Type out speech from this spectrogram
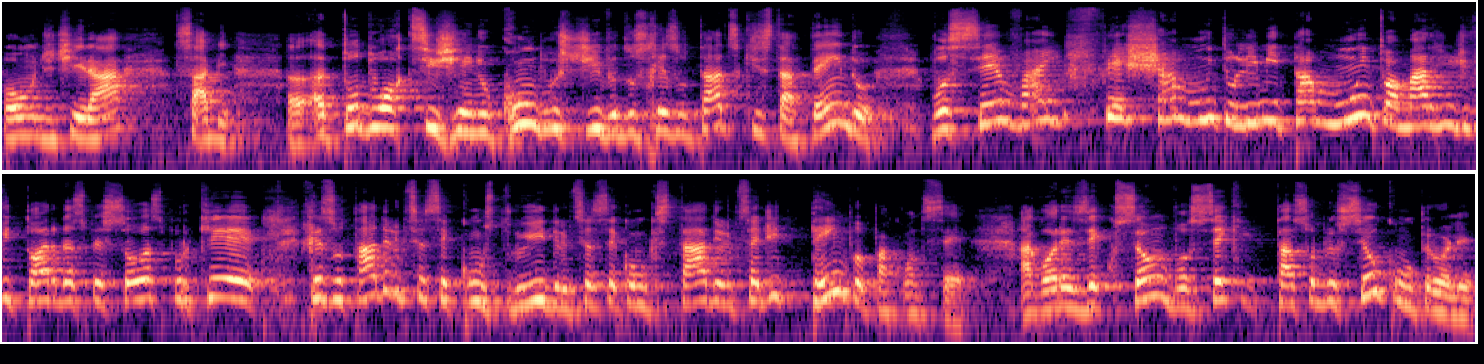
onde tirar, sabe, todo o oxigênio, o combustível dos resultados que está tendo, você vai fechar muito, limitar muito a margem de vitória das pessoas, porque resultado ele precisa ser construído, ele precisa ser conquistado, ele precisa de tempo para acontecer. Agora, execução, você que está sobre o seu controle.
